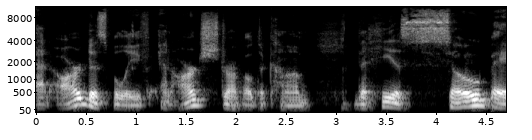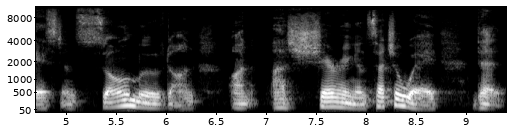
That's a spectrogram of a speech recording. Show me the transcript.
at our disbelief and our struggle to come that he is so based and so moved on on us sharing in such a way that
